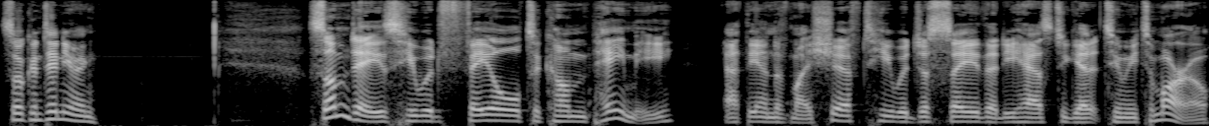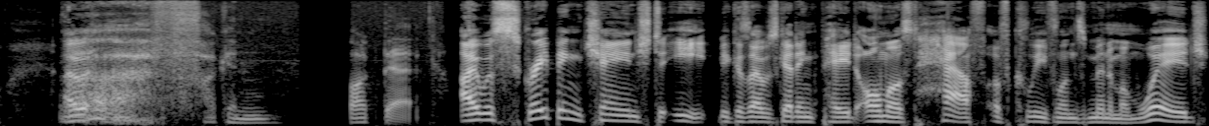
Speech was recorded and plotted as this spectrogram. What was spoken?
So continuing. Some days he would fail to come pay me at the end of my shift. He would just say that he has to get it to me tomorrow. I w- Ugh, fucking fuck that. I was scraping change to eat because I was getting paid almost half of Cleveland's minimum wage,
